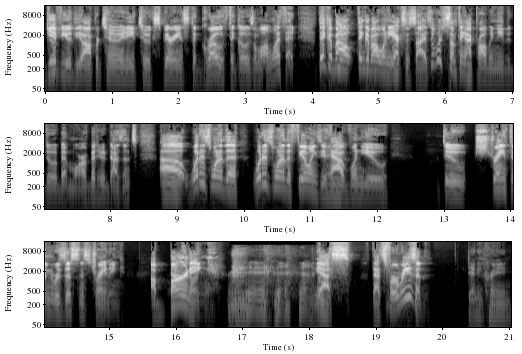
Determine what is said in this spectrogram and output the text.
give you the opportunity to experience the growth that goes along with it. Think about think about when you exercise, which is something I probably need to do a bit more of, but who doesn't? Uh, what is one of the what is one of the feelings you have when you do strength and resistance training? A burning. yes, that's for a reason. Denny Crane.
